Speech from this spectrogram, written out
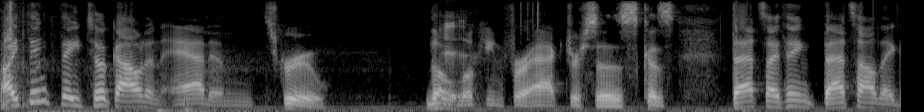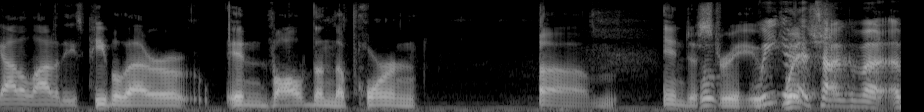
I think they took out an ad in Screw, though, Yeah. looking for actresses because that's I think that's how they got a lot of these people that are involved in the porn um, industry. Well, we gotta which- talk about uh,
